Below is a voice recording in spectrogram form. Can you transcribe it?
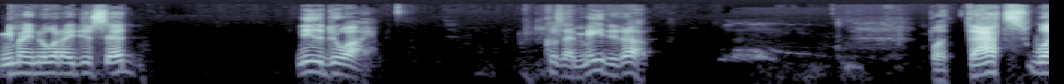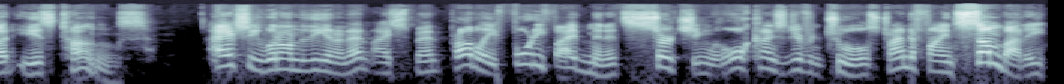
Anybody know what I just said? Neither do I, because I made it up. But that's what is tongues. I actually went onto the internet and I spent probably 45 minutes searching with all kinds of different tools, trying to find somebody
